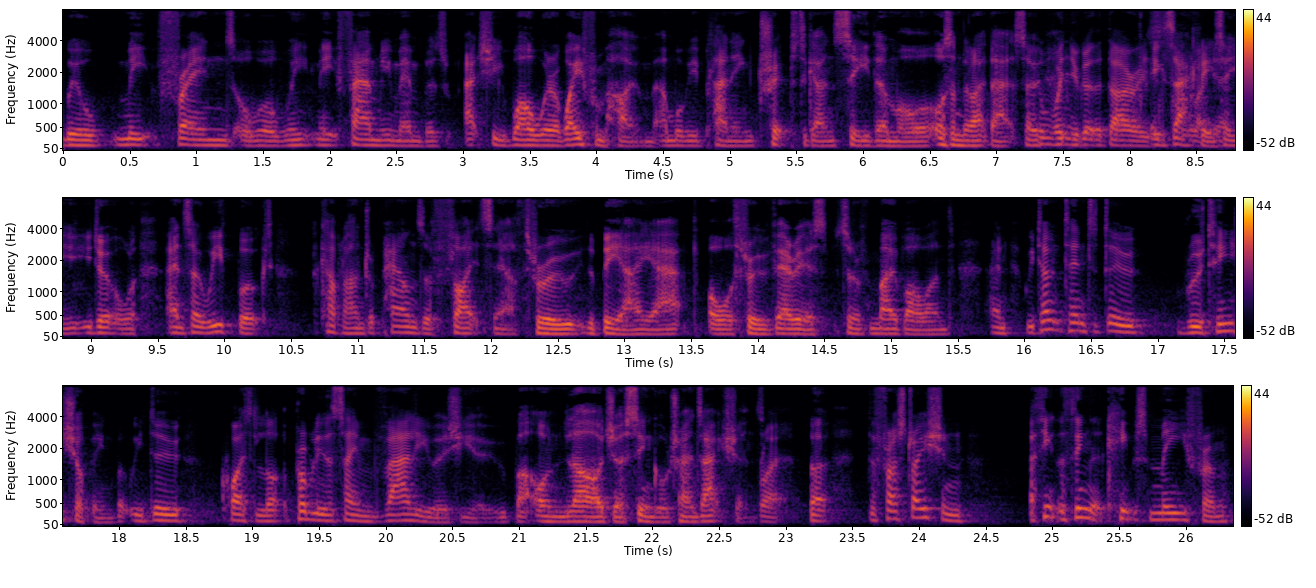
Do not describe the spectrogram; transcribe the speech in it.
we'll meet friends or we'll meet, meet family members actually while we're away from home, and we'll be planning trips to go and see them or, or something like that. So when you've got the diaries, exactly, like, so you, you do it all, and so we've booked a couple of hundred pounds of flights now through the BA app or through various sort of mobile ones, and we don't tend to do routine shopping, but we do quite a lot, probably the same value as you, but on larger single transactions. Right. But the frustration, I think the thing that keeps me from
